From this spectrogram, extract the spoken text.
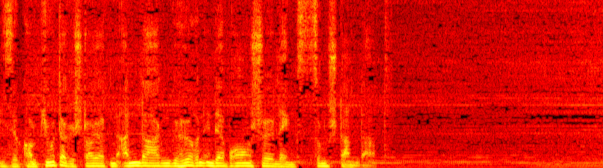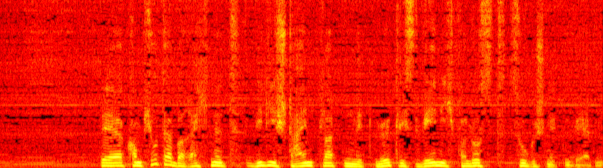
Diese computergesteuerten Anlagen gehören in der Branche längst zum Standard. Der Computer berechnet, wie die Steinplatten mit möglichst wenig Verlust zugeschnitten werden.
